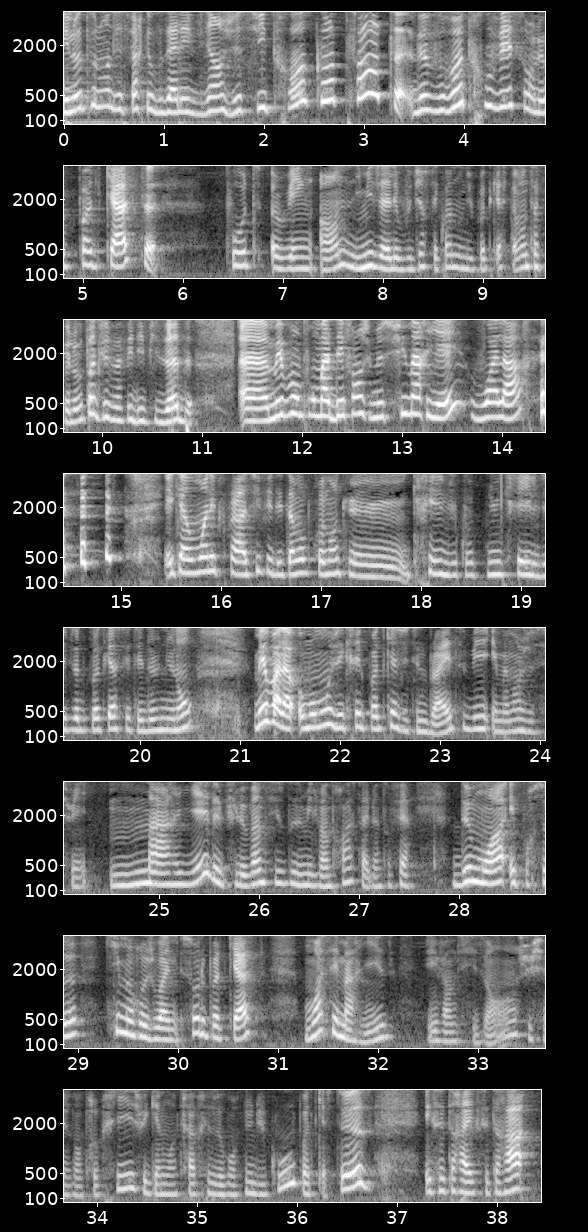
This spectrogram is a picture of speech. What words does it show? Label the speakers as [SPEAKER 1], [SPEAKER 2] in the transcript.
[SPEAKER 1] Hello tout le monde, j'espère que vous allez bien. Je suis trop contente de vous retrouver sur le podcast Put a Ring On. Limite, j'allais vous dire c'est quoi le nom du podcast avant, ça fait longtemps que j'ai pas fait d'épisode. Euh, mais bon, pour ma défense, je me suis mariée, voilà. Et qu'à un moment, les préparatifs étaient tellement prenants que créer du contenu, créer les épisodes de podcast était devenu long. Mais voilà, au moment où j'ai créé le podcast, j'étais une bride to be et maintenant je suis mariée depuis le 26 août 2023. Ça va bientôt faire deux mois. Et pour ceux qui me rejoignent sur le podcast, moi c'est Marise. J'ai 26 ans, je suis chef d'entreprise, je suis également créatrice de contenu du coup, podcasteuse, etc. etc.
